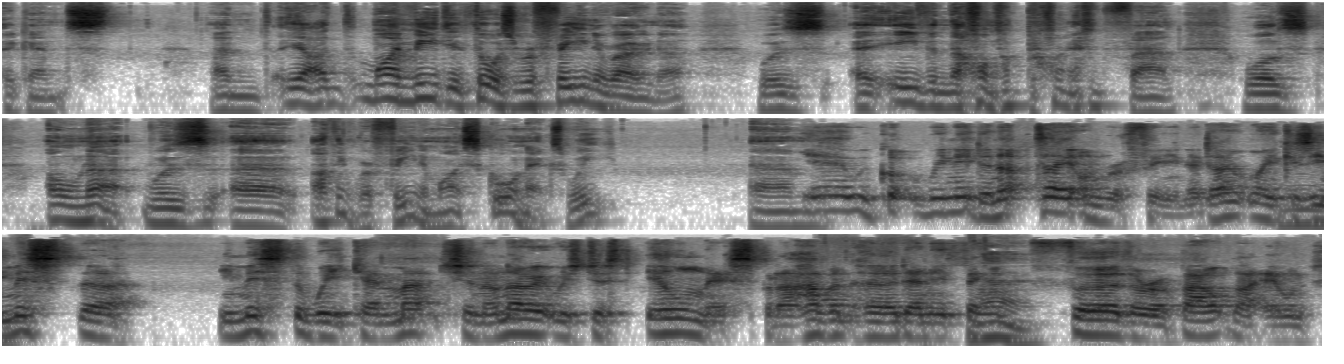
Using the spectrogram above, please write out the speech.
against, and yeah, my immediate thought as Raphinha owner was, uh, even though I'm a Brighton fan, was oh no, was uh, I think Raphinha might score next week. Um, yeah, we've got we need an update on Raphinha, don't we? Because mm. he missed the he missed the weekend match, and I know it was just illness, but I haven't heard anything no. further about that illness.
